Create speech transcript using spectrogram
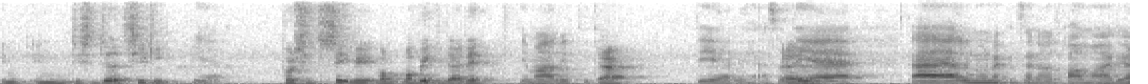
en, en decideret titel Ja, på sit CV, hvor, hvor vigtigt er det? det er meget vigtigt. Ja, Det er det. Altså, Ja, ja, det er, der er aldrig nogen, der kan tage noget fra mig, at jeg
